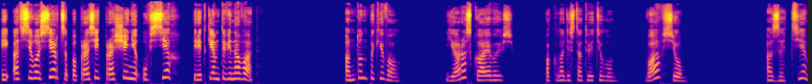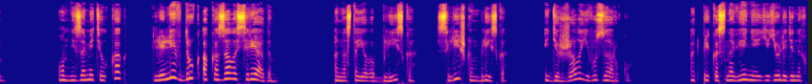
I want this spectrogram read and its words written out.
И от всего сердца попросить прощения у всех, перед кем ты виноват». Антон покивал. «Я раскаиваюсь», — покладисто ответил он. «Во всем». А затем он не заметил, как Лили вдруг оказалась рядом. Она стояла близко, слишком близко, и держала его за руку. От прикосновения ее ледяных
